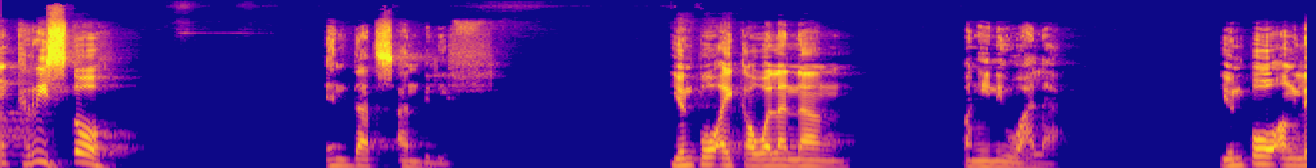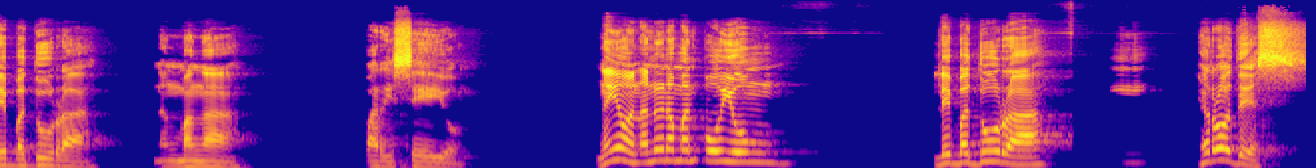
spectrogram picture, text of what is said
ang Kristo. And that's unbelief. Yun po ay kawalan ng paniniwala. Yun po ang lebadura ng mga pariseyo. Ngayon, ano naman po yung lebadura ni Herodes?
